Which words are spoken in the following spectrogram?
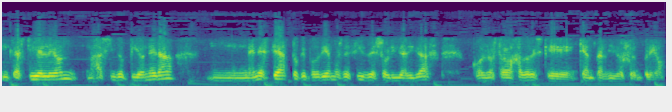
Y Castilla y León ha sido pionera Mm, en este acto que podríamos decir de solidaridad con los trabajadores que, han perdido su empleo.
